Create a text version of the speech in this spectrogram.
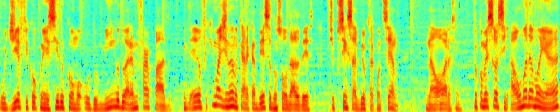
O dia ficou conhecido como o Domingo do Arame Farpado. Eu fico imaginando, cara, a cabeça de um soldado desse, tipo, sem saber o que tá acontecendo, na hora, assim. Então começou assim, a uma da manhã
